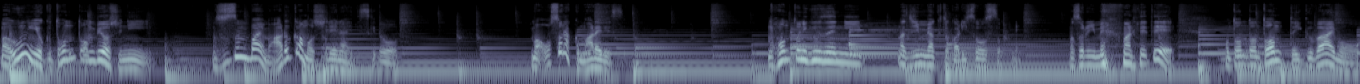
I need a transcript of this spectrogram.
まあ、運よくトントン拍子に進む場合もあるかもしれないですけど、まあ、おそらく稀です。まあ、本当に偶然に、まあ、人脈とかリソースとかね、まあ、それに恵まれてて、トントントンと行く場合も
